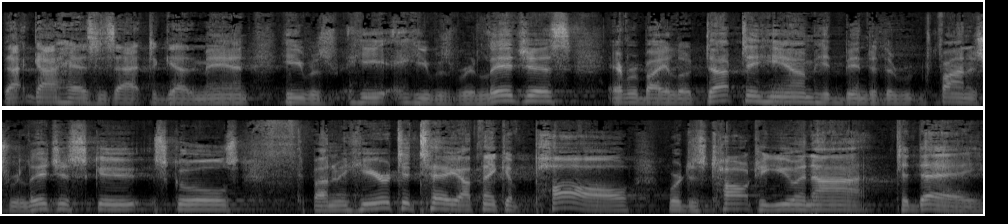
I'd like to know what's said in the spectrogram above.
That guy has his act together, man. He was he he was religious. Everybody looked up to him. He'd been to the finest religious school, schools. But I'm here to tell you, I think if Paul were to talk to you and I today,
